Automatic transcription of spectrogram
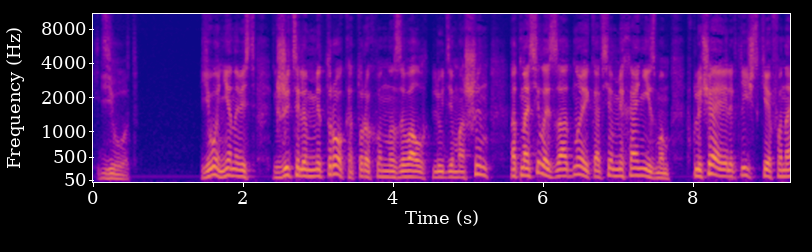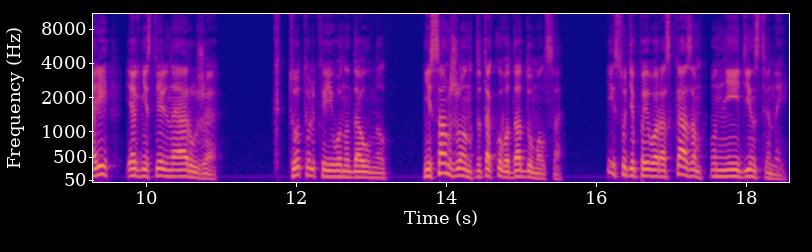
Идиот. Его ненависть к жителям метро, которых он называл «люди машин», относилась заодно и ко всем механизмам, включая электрические фонари и огнестрельное оружие. Кто только его надоумил. Не сам же он до такого додумался. И, судя по его рассказам, он не единственный.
